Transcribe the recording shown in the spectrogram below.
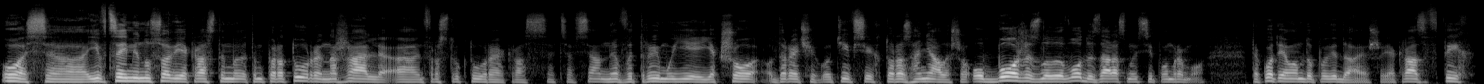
Ось, е, і в цей мінусові якраз тем- температури, на жаль, е, інфраструктура якраз ця вся не витримує. Якщо, до речі, оті всі, хто розганяли, що о Боже, злили воду, зараз ми всі помремо. Так от я вам доповідаю, що якраз в тих,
